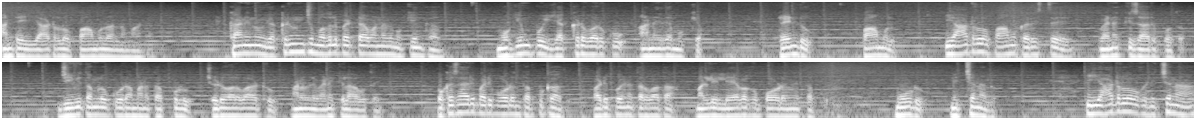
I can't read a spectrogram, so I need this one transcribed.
అంటే ఈ ఆటలో పాములు అన్నమాట. కానీ నువ్వు ఎక్కడి నుంచి మొదలు పెట్టావన్నది ముఖ్యం కాదు. ముగింపు ఎక్కడి వరకు అనేదే ముఖ్యం. రెండు పాములు. ఈ ఆటలో పాము కరిస్తే వెనక్కి జారిపోతాం. జీవితంలో కూడా మన తప్పులు చెడు అలవాట్లు మనల్ని వెనక్కి లాగుతాయి. ఒకసారి పడిపోవడం తప్పు కాదు. పడిపోయిన తర్వాత మళ్ళీ లేవకపోవడమే తప్పు. మూడు నిచ్చెనలు. ఈ ఆటలో ఒక నిచ్చెన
